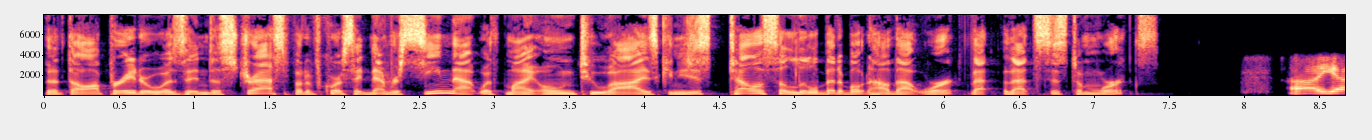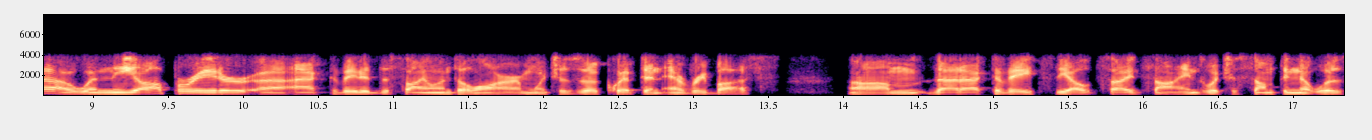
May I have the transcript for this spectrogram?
that the operator was in distress. But of course, I'd never seen that with my own two eyes. Can you just tell us a little bit about how that worked, that, that system works? Uh, yeah, when the operator uh, activated the silent alarm, which is equipped in every bus, um, that activates the outside signs, which is something that was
